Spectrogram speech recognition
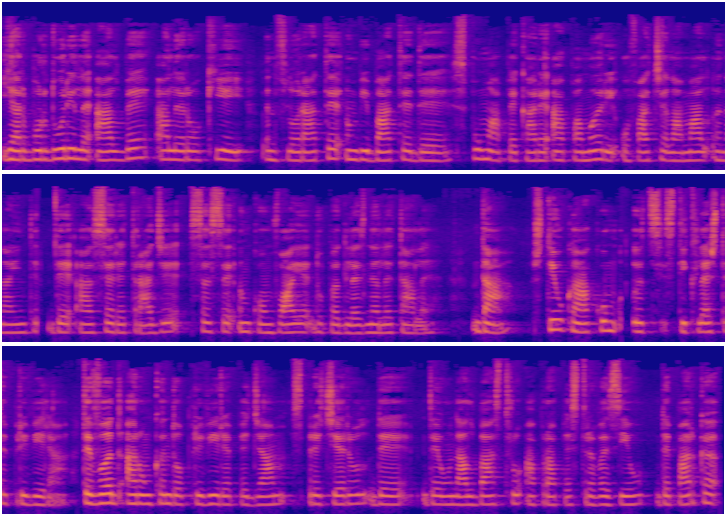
iar bordurile albe ale rochiei înflorate, îmbibate de spuma pe care apa mării o face la mal înainte de a se retrage, să se înconvoaie după gleznele tale. Da, știu că acum îți sticlește privirea. Te văd aruncând o privire pe geam spre cerul de, de un albastru aproape străvăziu, de parcă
